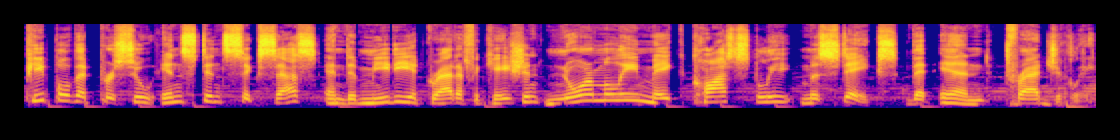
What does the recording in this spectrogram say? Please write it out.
People that pursue instant success and immediate gratification normally make costly mistakes that end tragically.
